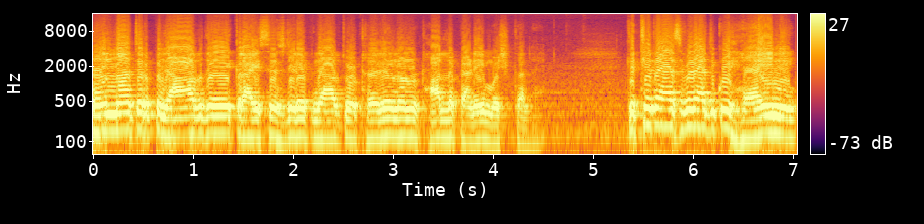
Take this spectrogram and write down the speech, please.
ਉਹਨਾਂ ਚਿਰ ਪੰਜਾਬ ਦੇ ਕ੍ਰਾਈਸਿਸ ਜਿਹੜੇ ਪੰਜਾਬ 'ਚ ਉੱਠ ਰਹੇ ਨੇ ਉਹਨਾਂ ਨੂੰ ਠੱਲ ਪੈਣੀ ਮੁਸ਼ਕਲ ਹੈ। ਕਿੱਥੇ ਤਾਂ ਇਸ ਵੇਲੇ ਅੱਜ ਕੋਈ ਹੈ ਹੀ ਨਹੀਂ।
